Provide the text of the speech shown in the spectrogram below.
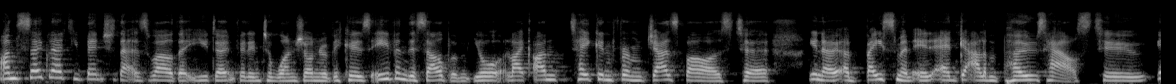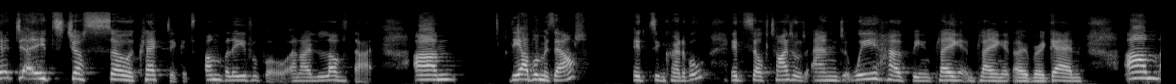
I'm so glad you mentioned that as well, that you don't fit into one genre because even this album, you're like, I'm taken from jazz bars to, you know, a basement in Edgar Allan Poe's house to, it's just so eclectic. It's unbelievable. And I love that. Um, the album is out. It's incredible. It's self titled, and we have been playing it and playing it over again. Um,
